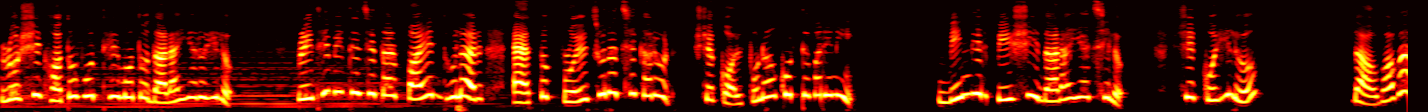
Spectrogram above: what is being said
রসিক হতবুদ্ধির মতো দাঁড়াইয়া রহিল, পৃথিবীতে যে তার পায়ের ধুলার এত প্রয়োজন আছে কারণ সে কল্পনাও করতে পারিনি। বিন্দির পিসি দাঁড়াইয়াছিল। সে কহিল, দাও বাবা,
